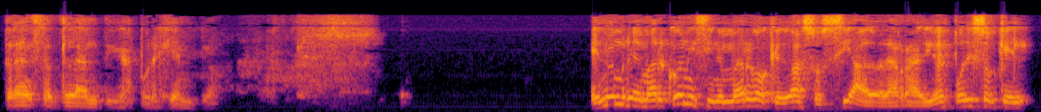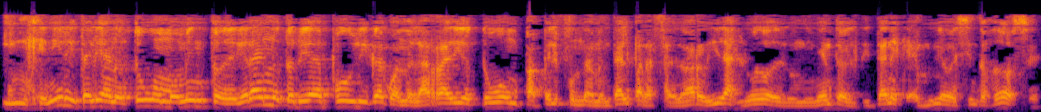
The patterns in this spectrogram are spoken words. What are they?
transatlánticas, por ejemplo. El nombre de Marconi, sin embargo, quedó asociado a la radio. Es por eso que el ingeniero italiano tuvo un momento de gran notoriedad pública cuando la radio tuvo un papel fundamental para salvar vidas luego del hundimiento del Titanic en 1912.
